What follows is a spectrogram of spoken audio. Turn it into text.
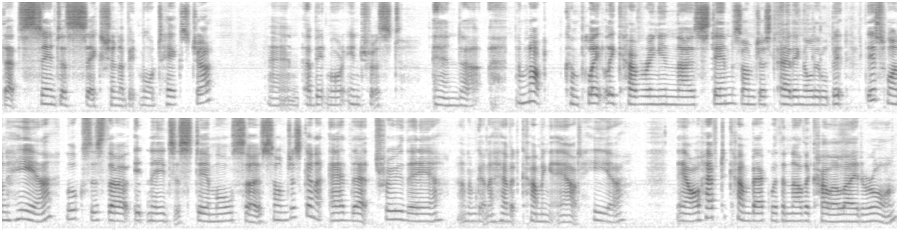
that center section a bit more texture and a bit more interest. And uh, I'm not completely covering in those stems I'm just adding a little bit. This one here looks as though it needs a stem also so I'm just going to add that through there and I'm going to have it coming out here now I'll have to come back with another color later on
